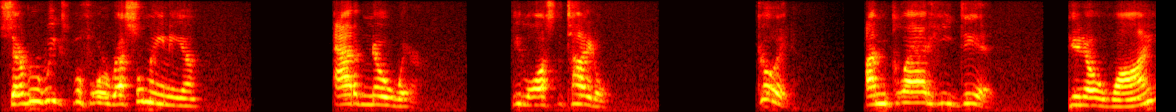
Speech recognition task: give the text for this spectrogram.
several weeks before WrestleMania out of nowhere. He lost the title. Good. I'm glad he did. You know why?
